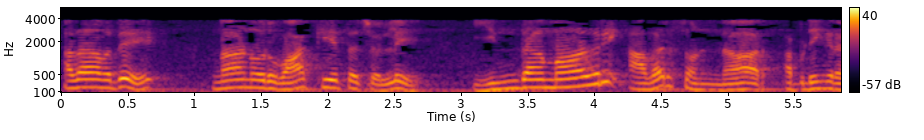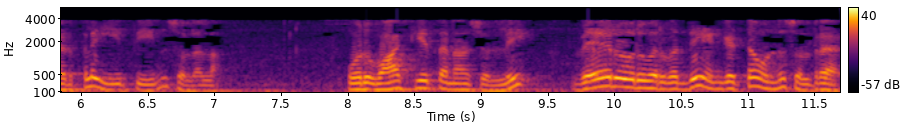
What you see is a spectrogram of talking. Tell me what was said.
அதாவது நான் ஒரு வாக்கியத்தை சொல்லி இந்த மாதிரி அவர் சொன்னார் அப்படிங்கிற இடத்துல ஈத்தின்னு சொல்லலாம். ஒரு வாக்கியத்தை நான் சொல்லி வேறொருவர் வந்து எங்கிட்ட ஒன்னு சொல்றார்.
